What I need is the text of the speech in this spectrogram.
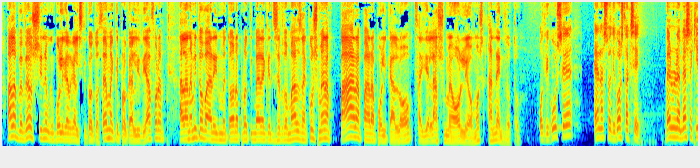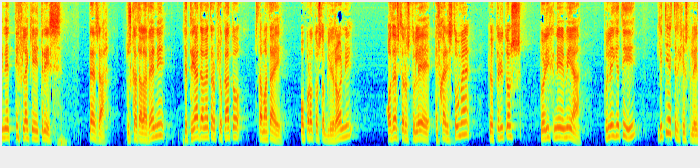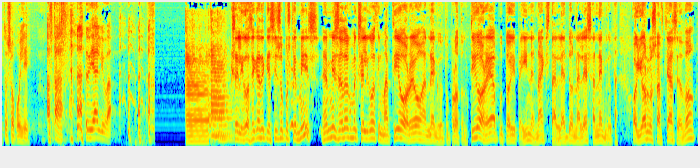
Αλλά βεβαίως είναι πολύ γαργαλιστικό το θέμα και προκαλεί διάφορα. Αλλά να μην το βαρύνουμε τώρα, πρώτη μέρα και τη εβδομάδα, να ακούσουμε ένα πάρα πάρα πολύ καλό, θα γελάσουμε όλοι όμως, ανέκδοτο. Οδηγούσε ένας οδηγός ταξί. Μπαίνουν μέσα και είναι τύφλα και οι τρεις. Τέζα. Τους καταλαβαίνει και 30 μέτρα πιο κάτω σταματάει. Ο πρώτος τον πληρώνει, ο δεύτερος του λέει ευχαριστούμε και ο τρίτος του ρίχνει μία. Του λέει γιατί, γιατί έτρεχες, του λέει τόσο πολύ. Αυτά. Διάλειμμα. Ξελιγωθήκατε κι εσείς όπως και εμείς. Εμείς εδώ έχουμε ξελιγωθεί. Μα τι ωραίο ανέκδοτο πρώτον. Τι ωραία που το είπε. Είναι να έχεις ταλέντο να λες ανέκδοτα. Ο Γιώργος Αυτιάς εδώ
